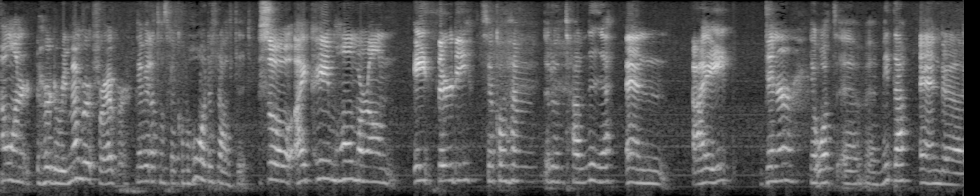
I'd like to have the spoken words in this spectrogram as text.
I want her, her to remember it forever. Jag vill att hon ska komma ihåg det för alltid. So I came home around 8:30 Så jag kom hem runt halv nio. and I ate dinner Jag åt eh, eh, middag and uh,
